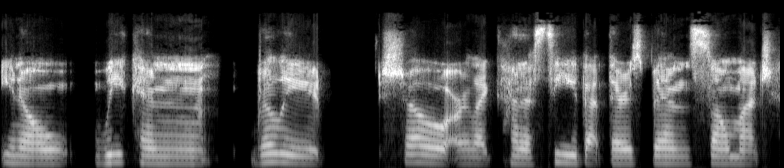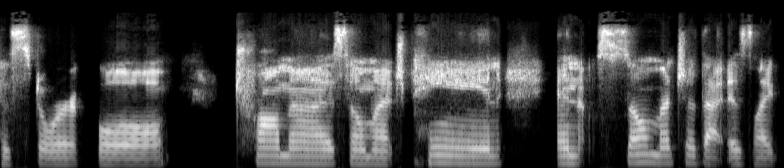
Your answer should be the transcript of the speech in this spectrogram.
you know, we can really show or like kind of see that there's been so much historical trauma, so much pain, and so much of that is like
